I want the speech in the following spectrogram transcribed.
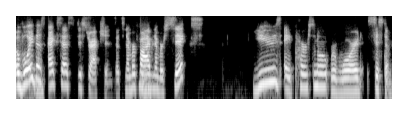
avoid yeah. those excess distractions. That's number five. Yeah. Number six, use a personal reward system.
